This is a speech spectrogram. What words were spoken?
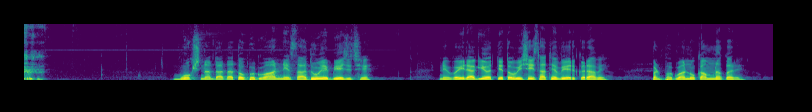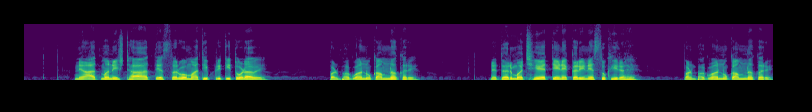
મોક્ષના દાતા તો ભગવાન ને એ બે જ છે. ને વૈરાગ્ય તે તો વિષય સાથે વેર કરાવે, પણ ભગવાનનું કામ ન કરે. ને આત્મનિષ્ઠા તે સર્વમાંથી પ્રીતિ તોડાવે, પણ ભગવાનનું કામ ન કરે. ને ધર્મ છે તેણે કરીને સુખી રહે, પણ ભગવાનનું કામ ન કરે.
